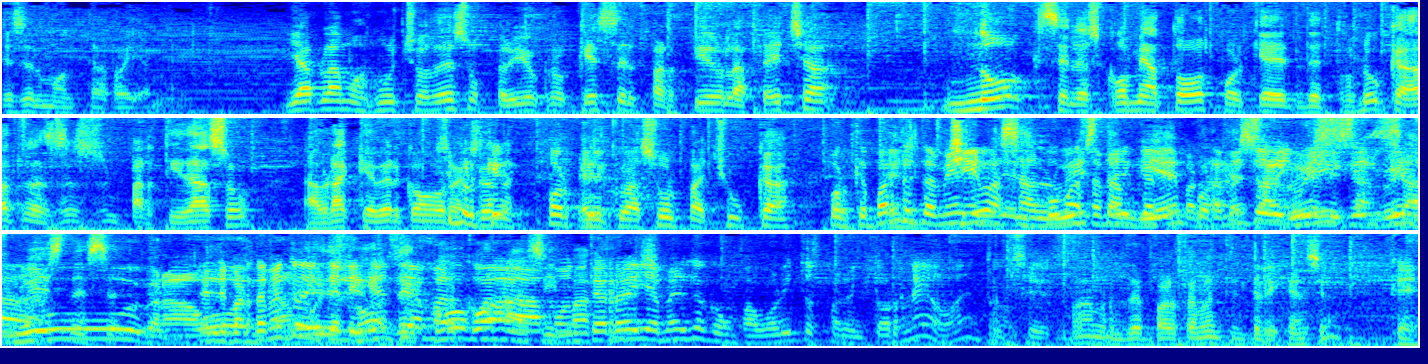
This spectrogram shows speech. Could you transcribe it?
es el Monterrey América. Ya hablamos mucho de eso, pero yo creo que es el partido de la fecha. No se les come a todos porque de Toluca Atlas es un partidazo. Habrá que ver cómo Sí, reacciona. porque- el Cruz Azul Pachuca. Porque aparte el también Chivas el- el San Luis América, el también, porque departamento San de Luis, San Luis, inteligencia- Luis, Uy, bravo, El departamento de inteligencia Dejó- dejó marcó a Monterrey y. América como favoritos para el torneo, ¿eh? Entonces, Bueno, el departamento de inteligencia. ¿qué?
